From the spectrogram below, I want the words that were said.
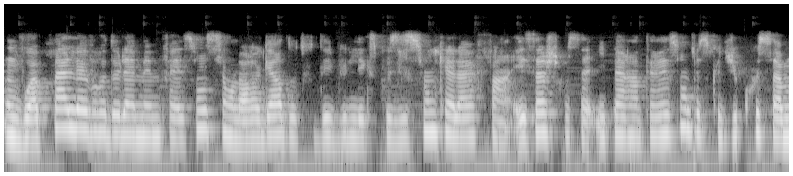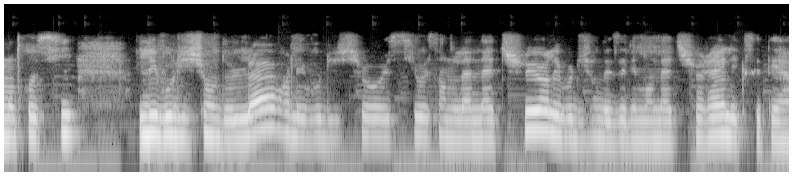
on voit pas l'œuvre de la même façon si on la regarde au tout début de l'exposition qu'à la fin. Et ça, je trouve ça hyper intéressant parce que du coup, ça montre aussi l'évolution de l'œuvre, l'évolution aussi au sein de la nature, l'évolution des éléments naturels, etc.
